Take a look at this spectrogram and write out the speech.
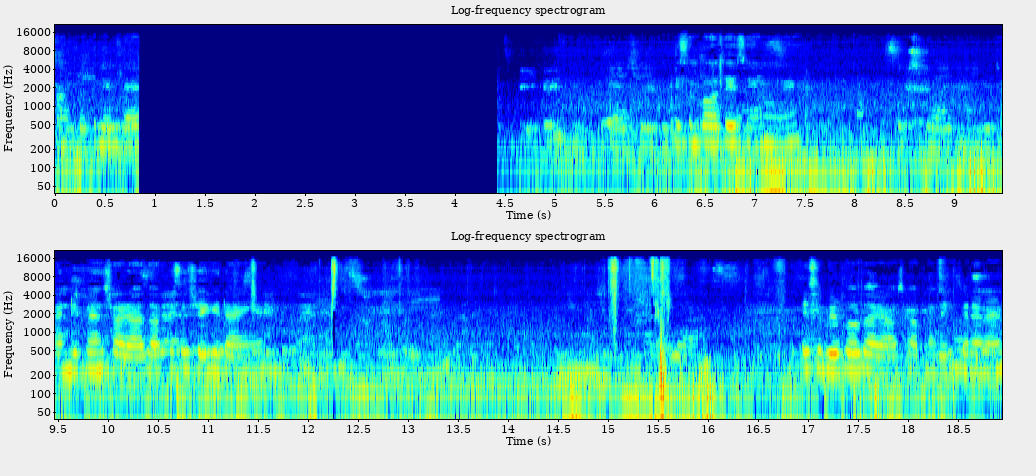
آپ اس میں بہت ہی سین ہوں گے اینڈ ڈیفرنس آراز آپ اسے شیک ہٹائیں گے اسے بالکل دریاز کا آپ نے دیکھتے رہنا ہے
